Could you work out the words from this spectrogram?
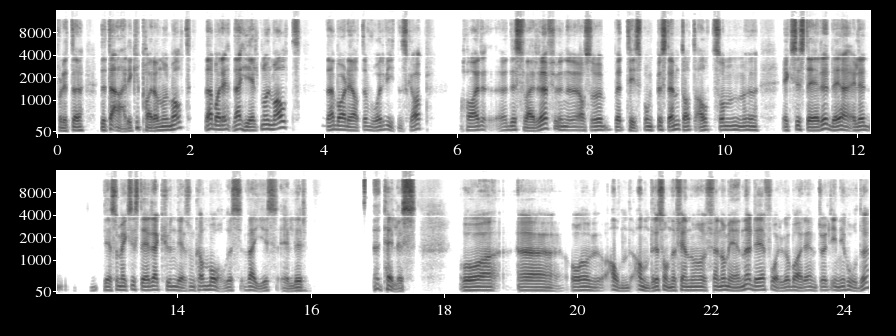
For dette, dette er ikke paranormalt, det er, bare, det er helt normalt. Det er bare det at vår vitenskap har eh, dessverre funnet, altså på et tidspunkt bestemt at alt som eh, eksisterer, det, eller det som eksisterer er kun det som kan måles, veies eller eh, telles. Og, og andre sånne fenomener, det foregår bare eventuelt inni hodet,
